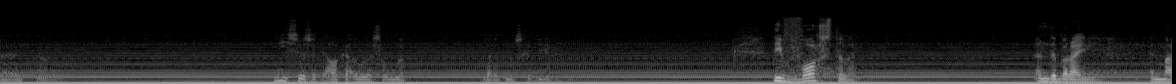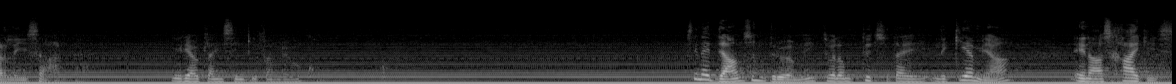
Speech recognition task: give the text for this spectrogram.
Nou nie soos wat elke ouer sal hoop dat dit moes gebeur het. Die worsteling in die brein in Marlie se hart. Hierdie ou klein seentjie van my nie net Down syndroom nie, toe hulle hom toets het hy leukemia en daar's gaatjies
